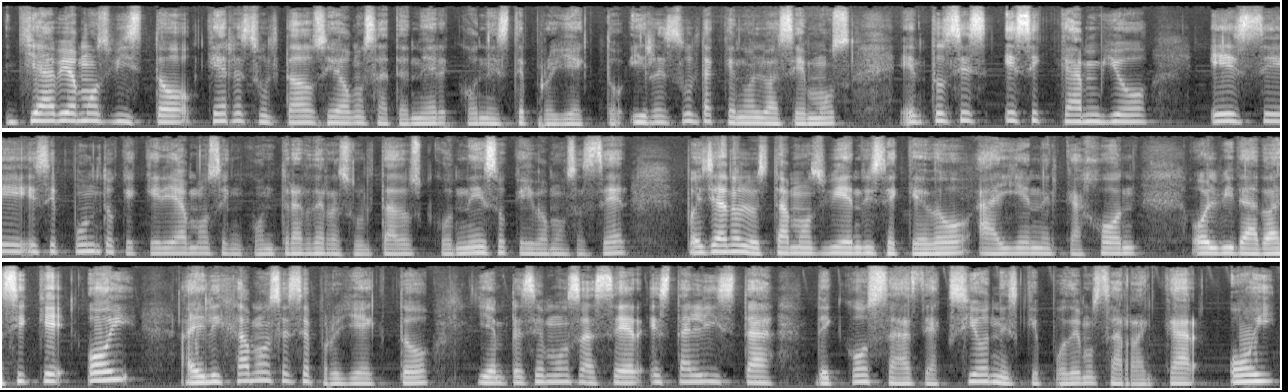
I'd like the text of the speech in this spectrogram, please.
ya habíamos visto qué resultados íbamos a tener con este proyecto y resulta que no lo hacemos. Entonces ese cambio ese, ese punto que queríamos encontrar de resultados con eso que íbamos a hacer, pues ya no lo estamos viendo y se quedó ahí en el cajón olvidado. Así que hoy elijamos ese proyecto y empecemos a hacer esta lista de cosas, de acciones que podemos arrancar hoy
